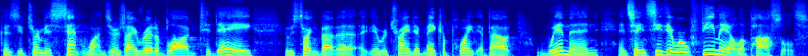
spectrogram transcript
because the term is sent ones. or As I read a blog today, it was talking about, uh, they were trying to make a point about women and saying, see, there were female apostles.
